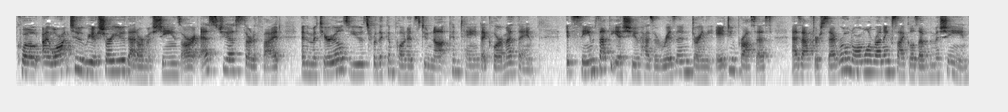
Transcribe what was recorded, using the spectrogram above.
Quote, I want to reassure you that our machines are SGS certified and the materials used for the components do not contain dichloromethane. It seems that the issue has arisen during the aging process as after several normal running cycles of the machine,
